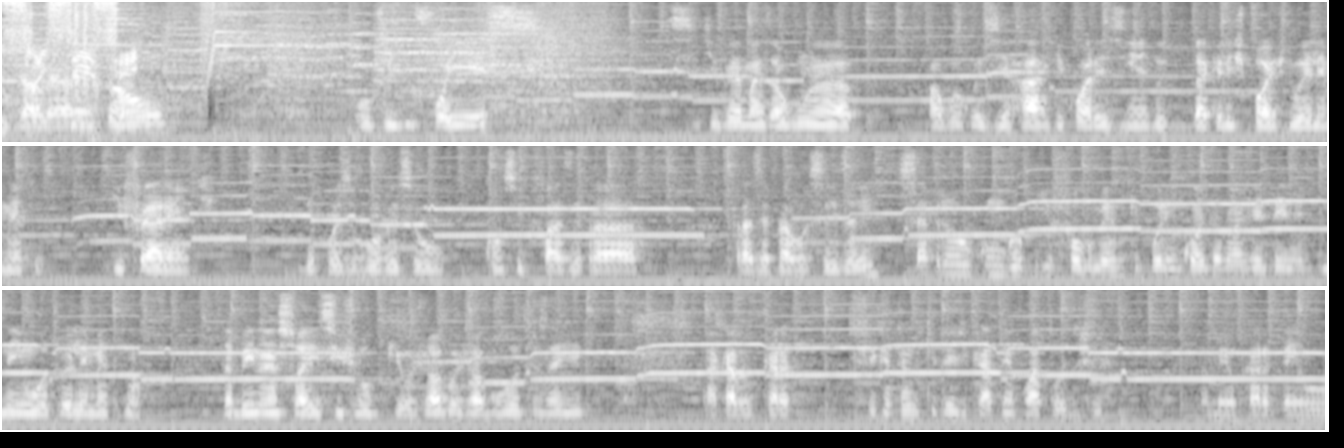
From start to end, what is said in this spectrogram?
Então, galera, então, o vídeo foi esse. Se tiver mais alguma alguma coisa de hardcorezinha daqueles boss do elemento diferente, depois eu vou ver se eu consigo fazer pra trazer pra vocês aí. Sempre no- com um grupo de fogo mesmo, que por enquanto eu não ajeitei ne- nenhum outro elemento não. Também não é só esse jogo que eu jogo, eu jogo outros aí acaba que o cara fica tendo que dedicar tempo a todos, né? Também o cara tem o,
